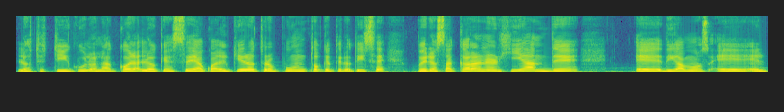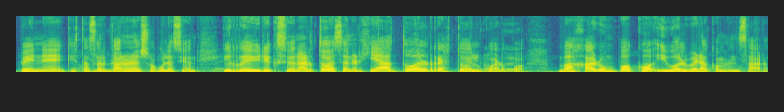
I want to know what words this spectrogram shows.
los testículos, la cola, lo que sea, cualquier otro punto que te lo dice, pero sacar la energía de eh, digamos, eh, el pene que está cercano a la eyaculación y redireccionar toda esa energía a todo el resto del cuerpo. Bajar un poco y volver a comenzar.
